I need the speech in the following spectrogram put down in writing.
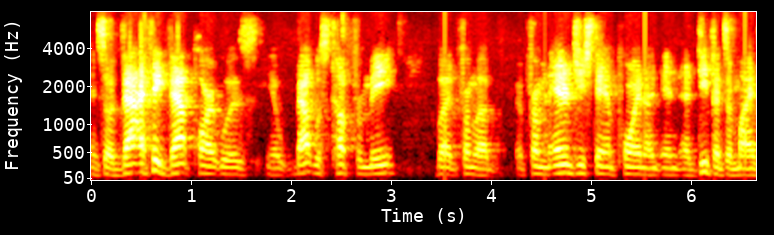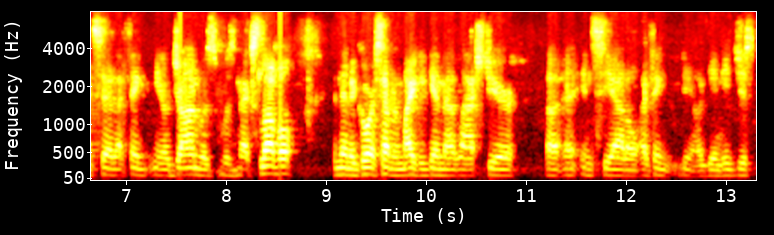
And so that I think that part was, you know, that was tough for me. But from a from an energy standpoint and, and a defensive mindset, I think you know John was was next level. And then of course having Mike again that last year uh, in Seattle, I think you know again he's just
